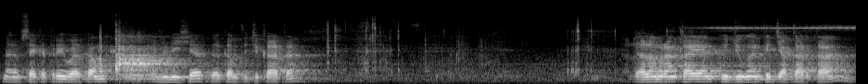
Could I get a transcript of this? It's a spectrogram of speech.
Madam Secretary, welcome to Indonesia, welcome to Jakarta. Dalam rangkaian kunjungan ke Jakarta,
